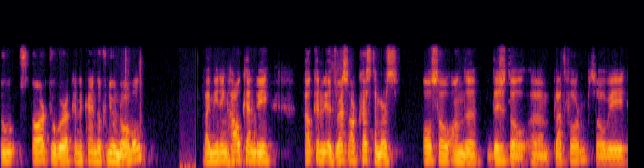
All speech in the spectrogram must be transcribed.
to start to work in a kind of new normal. By meaning, how can we how can we address our customers also on the digital platform? So we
